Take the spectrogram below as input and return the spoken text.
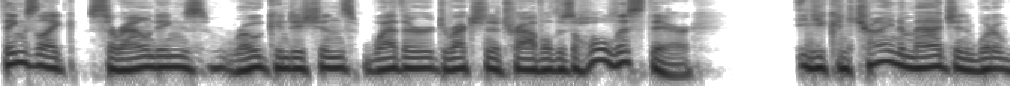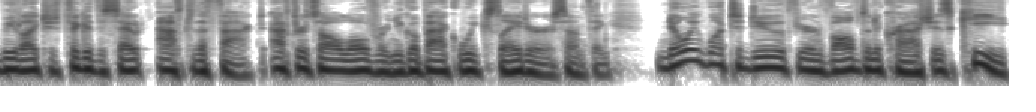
Things like surroundings, road conditions, weather, direction of travel. There's a whole list there. And you can try and imagine what it would be like to figure this out after the fact, after it's all over and you go back weeks later or something. Knowing what to do if you're involved in a crash is key.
